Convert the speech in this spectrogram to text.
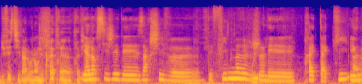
du- festival. Voilà, on est très très très Et fiers. alors, si j'ai des archives euh, des films, Oui. je les prête à qui et où?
